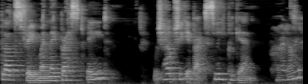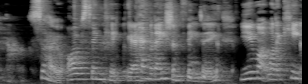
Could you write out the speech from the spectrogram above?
bloodstream when they breastfeed, which helps you get back to sleep again. I like that. So I was thinking with Yeah. combination feeding, you might want to keep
